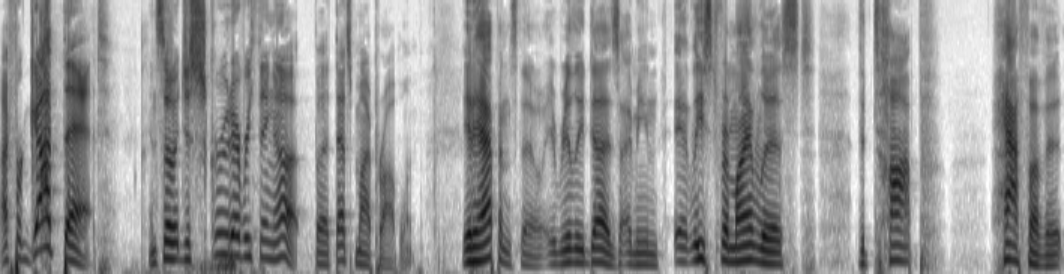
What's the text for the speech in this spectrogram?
I forgot that," and so it just screwed everything up. But that's my problem. It happens though. It really does. I mean, at least for my list, the top half of it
